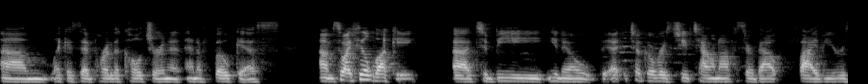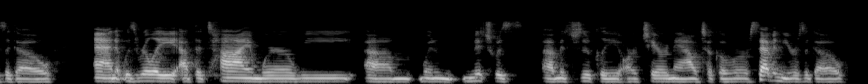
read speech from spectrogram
um, like i said part of the culture and a, and a focus. Um, so i feel lucky uh, to be you know i took over as chief talent officer about five years ago and it was really at the time where we um, when mitch was uh, mitch Zuklie, our chair now took over seven years ago.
